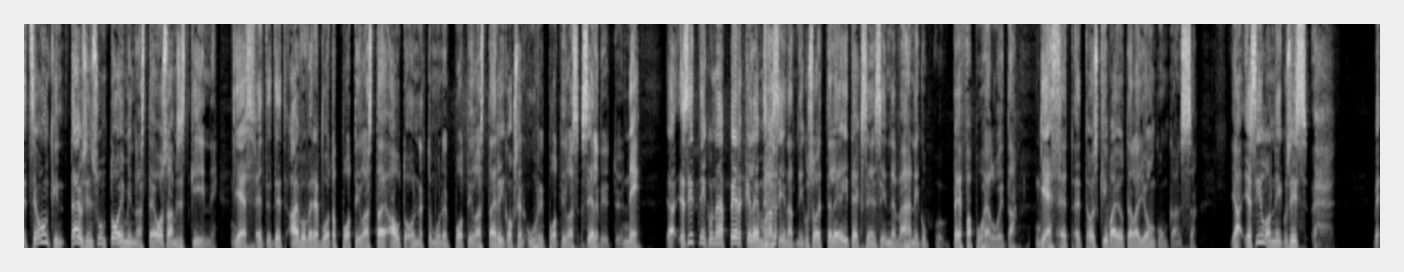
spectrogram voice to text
että se onkin täysin sun toiminnasta ja osaamisesta kiinni. Yes. Että et, et aivoverenvuotopotilas tai auto-onnettomuuden potilas tai rikoksen uhri potilas selviytyy. Niin. Ja, ja sitten niinku nämä perkeleen masinat niinku soittelee itekseen sinne vähän niinku peffapuheluita, Yes. että et olisi kiva jutella jonkun kanssa. Ja, ja silloin niinku siis me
